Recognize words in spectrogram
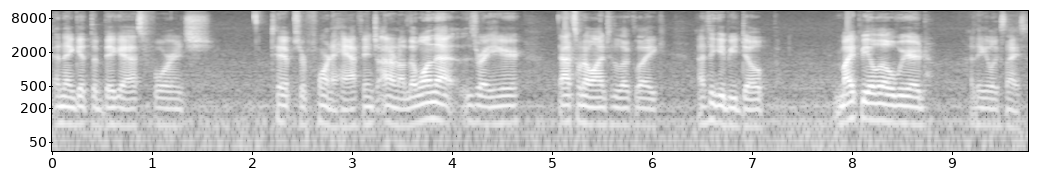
and then get the big ass four inch tips or four and a half inch. I don't know. The one that is right here, that's what I want it to look like. I think it'd be dope. Might be a little weird I think it looks nice.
